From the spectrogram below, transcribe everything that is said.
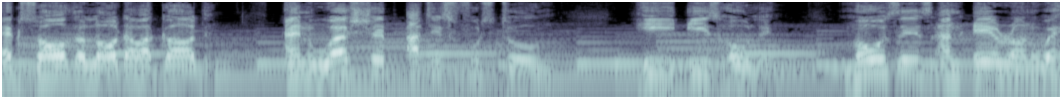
Exalt the Lord our God and worship at his footstool. He is holy. Moses and Aaron were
